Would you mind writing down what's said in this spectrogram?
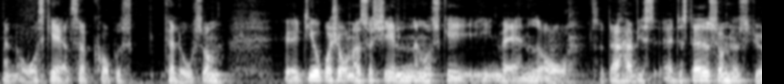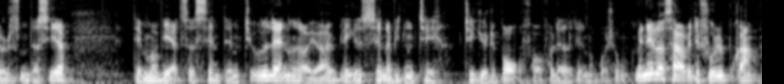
Man overskærer altså corpus callosum. Øh, de operationer er så sjældne, måske en hver andet år. Så der har vi, er det stadig Sundhedsstyrelsen, der siger, dem må vi altså sende dem til udlandet, og i øjeblikket sender vi dem til, til Göteborg for at få lavet den operation. Men ellers har vi det fulde program,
